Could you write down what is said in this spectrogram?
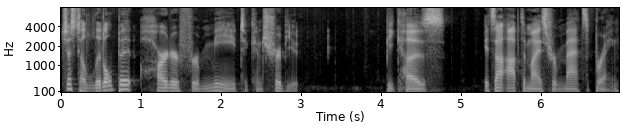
just a little bit harder for me to contribute because it's not optimized for Matt's brain,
